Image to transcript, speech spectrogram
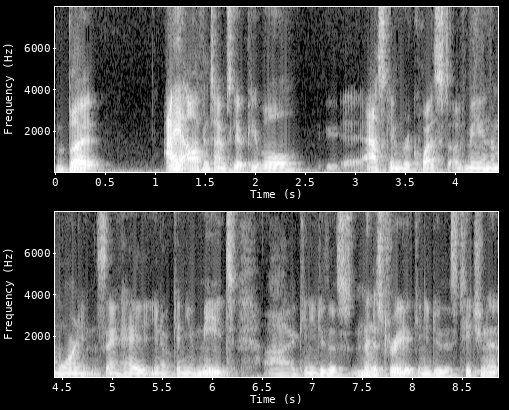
but I oftentimes get people asking requests of me in the morning, saying, "Hey, you know, can you meet? Uh, can you do this ministry? Can you do this teaching?"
